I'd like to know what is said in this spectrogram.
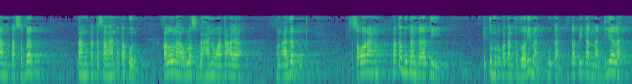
tanpa sebab, tanpa kesalahan apa pun. Kalaulah Allah Subhanahu wa taala mengadab seseorang maka bukan berarti itu merupakan kezaliman, bukan, tetapi karena dialah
